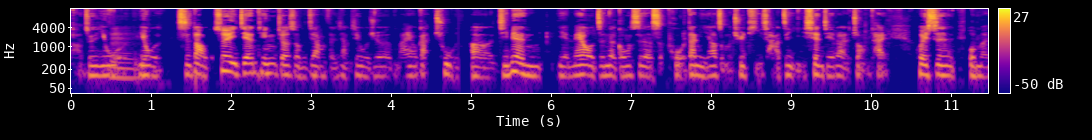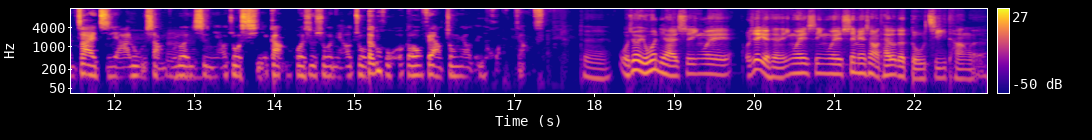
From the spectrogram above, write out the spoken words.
啦。就是以我，嗯、以我。知道的，所以今天听 Joseph 这样分享，其实我觉得蛮有感触的。呃，即便也没有真的公司的 support，但你要怎么去体察自己现阶段的状态，会是我们在职涯路上，不论是你要做斜杠，或者是说你要做生活，都非常重要的一环。这样子。对，我觉得有问题，还是因为。我觉得也可能因为是因为市面上有太多的毒鸡汤了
